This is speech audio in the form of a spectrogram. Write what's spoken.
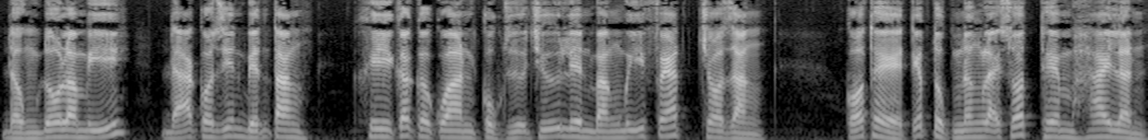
đồng đô la Mỹ đã có diễn biến tăng khi các cơ quan Cục Dự trữ Liên bang Mỹ Fed cho rằng có thể tiếp tục nâng lãi suất thêm hai lần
